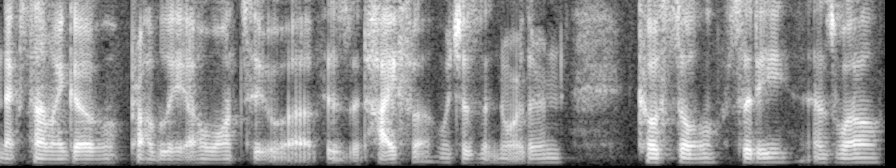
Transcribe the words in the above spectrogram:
next time I go, probably I'll want to uh, visit Haifa, which is a northern coastal city as well.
